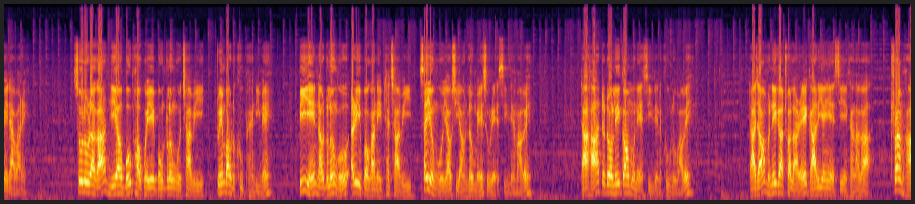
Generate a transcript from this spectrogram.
ခဲ့ကြပါတယ်။ ဆိုလိုတာကမြေအောက်ဘုံဖောက်ခွဲရေးဘုံတစ်လုံးကိုချပြီးတွင်းပေါက်တစ်ခုဖန်တီးမယ်။ပြီးရင်နောက်တစ်လုံးကိုအဲ့ဒီပေါ်ကနေထပ်ချပြီးစက်ရုံကိုရောက်ရှိအောင်လုပ်မယ်ဆိုတဲ့အစီအစဉ်ပါပဲ။ဒါဟာတော်တော်လေးကောင်းမွန်တဲ့အစီအစဉ်တစ်ခုလိုပါပဲ။ဒါကြောင့်မနေ့ကထွက်လာတဲ့ Guardian ရဲ့အစီရင်ခံစာက Trump ဟာ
